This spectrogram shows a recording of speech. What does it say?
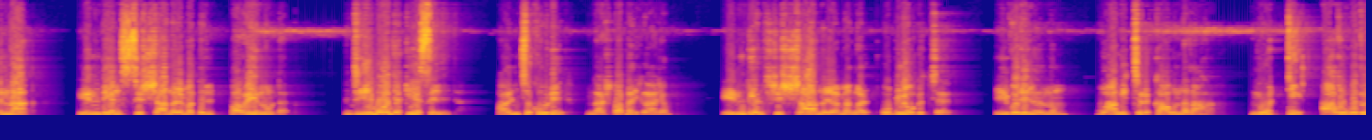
എന്ന് ഇന്ത്യൻ ശിക്ഷാ നിയമത്തിൽ പറയുന്നുണ്ട്. ജീമോന്റെ കേസിൽ അഞ്ചു കോടി നഷ്ടപരിഹാരം ഇന്ത്യൻ ശിക്ഷാ നിയമങ്ങൾ ഉപയോഗിച്ച് ഇവരിൽ നിന്നും വാങ്ങിച്ചെടുക്കാവുന്നതാണ്. നൂറ്റി അറുപത്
